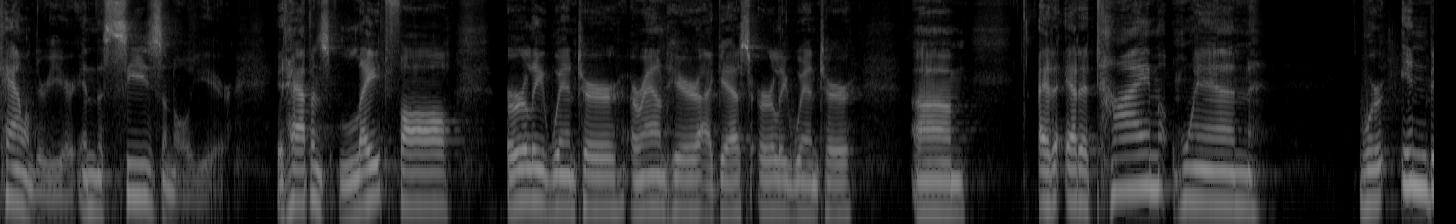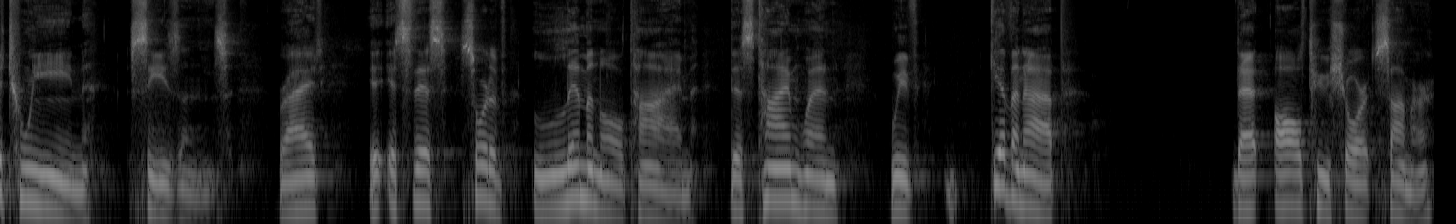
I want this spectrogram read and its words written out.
calendar year, in the seasonal year. It happens late fall, early winter, around here, I guess, early winter, um, at, at a time when we're in between seasons, right? It, it's this sort of liminal time this time when we've given up that all too short summer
